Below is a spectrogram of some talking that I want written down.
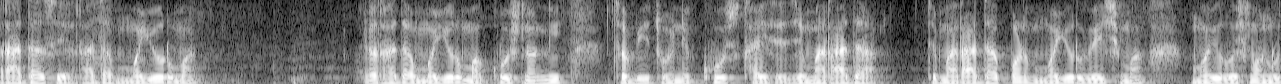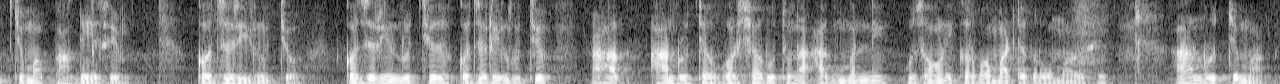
રાધા છે, રાધા મયુરમાં રાધા મયુરમાં કૃષ્ણની છબી જોઈને ખુશ થાય છે. જેમાં રાધા તેમાં રાધા પણ મયુર વેશમાં મયુર વેશમાં નૃત્યમાં ભાગ લે છે. કજરી નૃત્ય. કજરી નૃત્ય કજરી નૃત્ય. આ આ નૃત્ય વર્ષા ઋતુના આગમનની ઉજવણી કરવા માટે કરવામાં આવે છે. આ નૃત્યમાં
